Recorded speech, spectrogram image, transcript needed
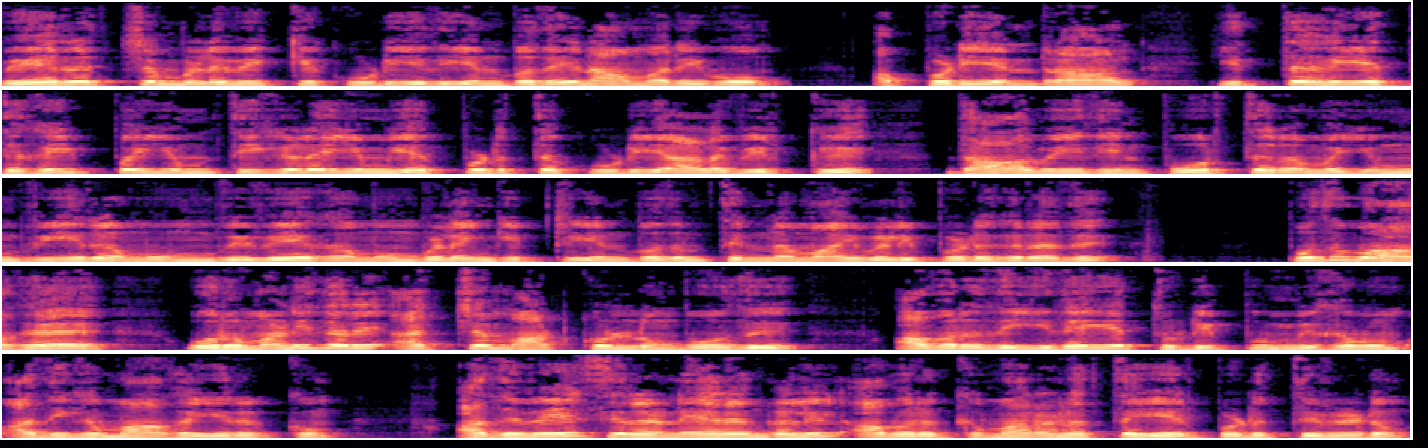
பேரச்சம் விளைவிக்கக்கூடியது என்பதை நாம் அறிவோம். அப்படியென்றால் இத்தகைய திகைப்பையும் திகிலையும் ஏற்படுத்தக்கூடிய அளவிற்கு தாவீதின் போர்த்திறமையும் வீரமும் விவேகமும் விளங்கிற்று என்பதும் திண்ணமாய் வெளிப்படுகிறது. பொதுவாக ஒரு மனிதரை அச்சம் ஆட்கொள்ளும் போது அவரது இதய துடிப்பு மிகவும் அதிகமாக இருக்கும். அதுவே சில நேரங்களில் அவருக்கு மரணத்தை ஏற்படுத்திவிடும்.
